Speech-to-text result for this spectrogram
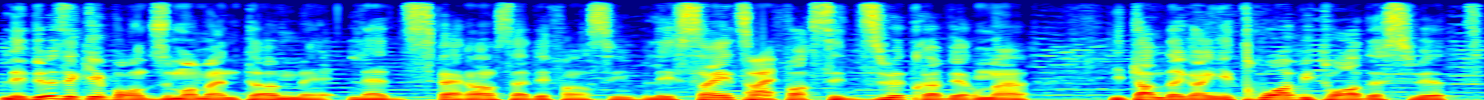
Les deux équipes ont du momentum, mais la différence, c'est la défensive. Les Saints ont forcé 18 revirements. Ils tentent de gagner 3 victoires de suite.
